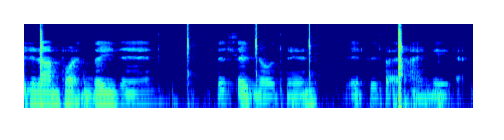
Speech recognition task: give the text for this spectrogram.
39.3 then, the signals in. it is because I need it.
